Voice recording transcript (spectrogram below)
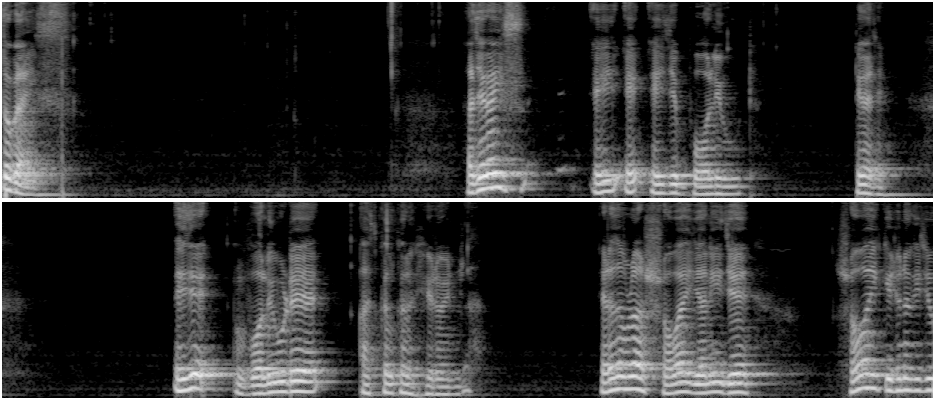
তো গাইস আচ্ছা গাইস এই এই যে বলিউড, ঠিক আছে? এই যে বলিউডে আজকালকার হিরোইনরা, এটা তো আমরা সবাই জানি যে সবাই কিছু না কিছু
